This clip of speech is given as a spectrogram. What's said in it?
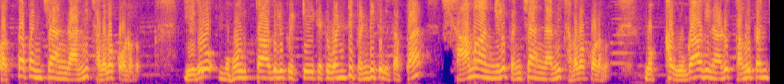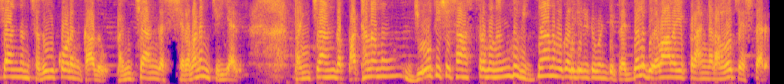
కొత్త పంచాంగాన్ని చదవకూడదు. ఏదో ముహూర్తాదులు పెట్టేటటువంటి పండితులు తప్ప సామాన్యులు పంచాంగాన్ని చదవకూడదు. ఒక్క ఉగాది నాడు తను పంచాంగం చదువుకోవడం కాదు పంచాంగ శ్రవణం చెయ్యాలి. పంచాంగ పఠనము జ్యోతిష శాస్త్రమునందు విజ్ఞానము కలిగినటువంటి పెద్దలు దేవాలయ ప్రాంగణంలో చేస్తారు.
